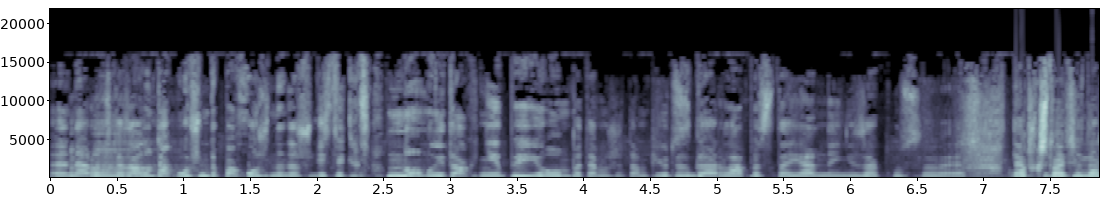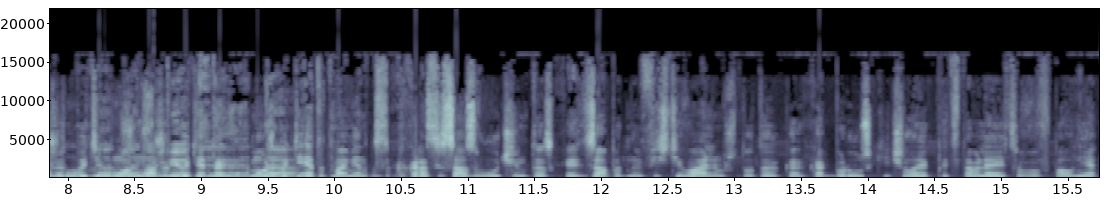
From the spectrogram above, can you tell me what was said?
э, народ сказал, ну так, в общем-то, похоже на нашу действительность, но мы так не пьем, потому что там пьют из горла постоянно и не закусывая. Так Вот, кстати, не может быть, может быть, это, может да. быть, этот момент как раз и созвучен, так сказать, западным фестивалем, что-то как, как бы русский человек представляется во вполне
